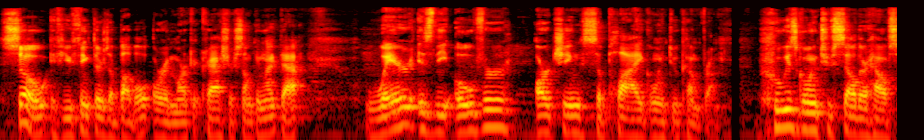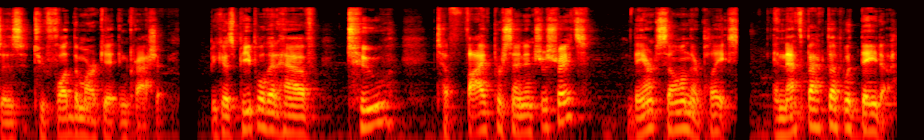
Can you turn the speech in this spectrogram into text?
So if you think there's a bubble or a market crash or something like that, where is the overarching supply going to come from? Who is going to sell their houses to flood the market and crash it? Because people that have 2 to 5% interest rates, they aren't selling their place. And that's backed up with data.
